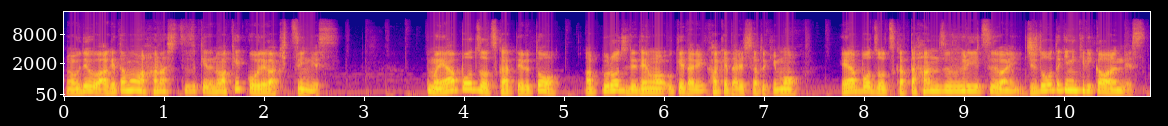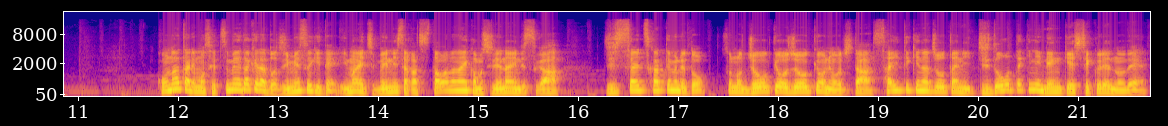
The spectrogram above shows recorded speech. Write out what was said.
ま腕を上げたまま話し続けるのは結構腕がきついんです。でも AirPods を使っていると Apple Watch で電話を受けたりかけたりした時も AirPods を使ったハンズフリー通話に自動的に切り替わるんです。このあたりも説明だけだと地味すぎていまいち便利さが伝わらないかもしれないんですが、実際使ってみると、その状況状況に応じた最適な状態に自動的に連携してくれるので、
